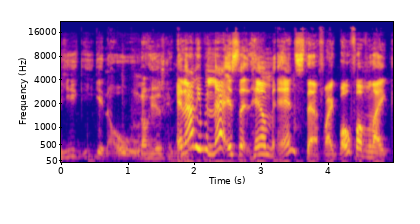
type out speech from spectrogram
he he getting old. No, he is getting. And not even that, it's that him and Steph, like both of them, like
